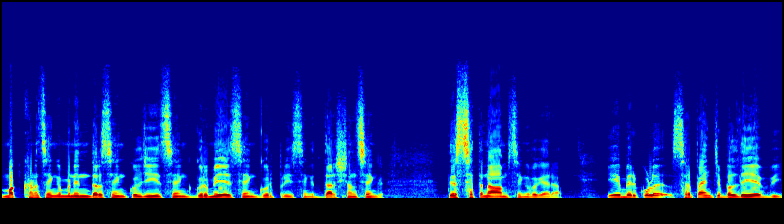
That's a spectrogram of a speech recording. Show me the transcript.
ਮੱਖਣ ਸਿੰਘ, ਮਨਿੰਦਰ ਸਿੰਘ, ਕੁਲਜੀਤ ਸਿੰਘ, ਗੁਰਮੇਜ ਸਿੰਘ, ਗੁਰਪ੍ਰੀਤ ਸਿੰਘ, ਦਰਸ਼ਨ ਸਿੰਘ ਤੇ ਸਤਨਾਮ ਸਿੰਘ ਵਗੈਰਾ। ਇਹ ਮੇਰੇ ਕੋਲ ਸਰਪੰਚ ਬਲਦੇਵ ਵੀ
